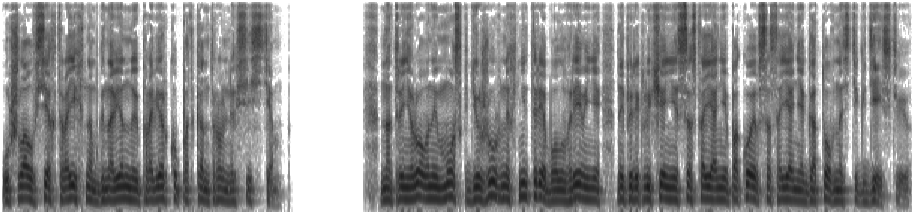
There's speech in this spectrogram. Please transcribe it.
ушла у всех троих на мгновенную проверку подконтрольных систем. Натренированный мозг дежурных не требовал времени на переключение состояния покоя в состояние готовности к действию.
